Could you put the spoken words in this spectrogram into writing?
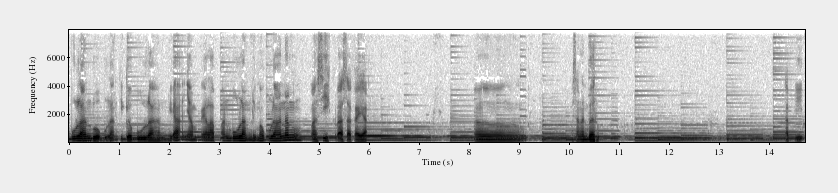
sebulan, dua bulan, tiga bulan, ya nyampe 8 bulan, lima bulanan masih kerasa kayak eh, pasangan baru. Tapi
